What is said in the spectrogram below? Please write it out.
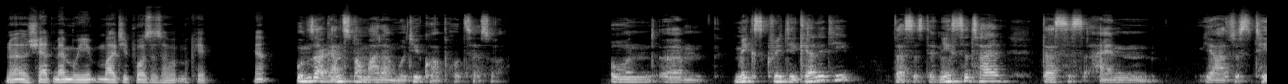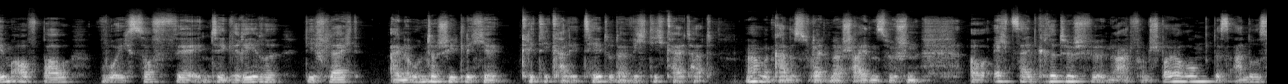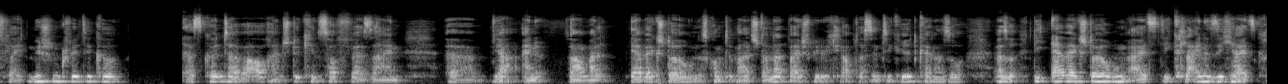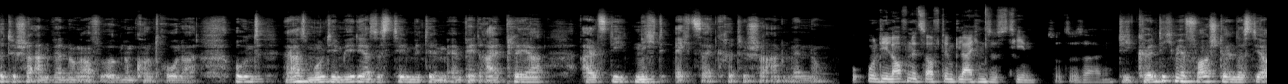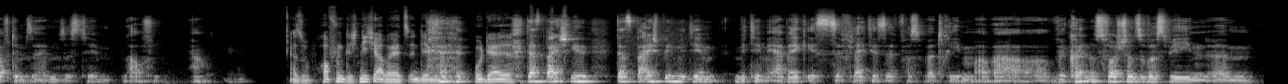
Ne, also Shared Memory, Multiprocessor, okay. Ja. Unser ganz normaler Multicore-Prozessor. Und ähm, Mixed Criticality, das ist der nächste Teil. Das ist ein ja, Systemaufbau, wo ich Software integriere, die vielleicht eine unterschiedliche Kritikalität oder Wichtigkeit hat. Ja, man kann es vielleicht unterscheiden zwischen oh, echtzeitkritisch für eine Art von Steuerung, das andere ist vielleicht Mission Critical. Das könnte aber auch ein Stückchen Software sein, äh, ja, eine, sagen wir mal, Airbag-Steuerung, das kommt immer als Standardbeispiel, ich glaube, das integriert keiner so. Also die Airbag-Steuerung als die kleine sicherheitskritische Anwendung auf irgendeinem Controller und ja, das Multimedia-System mit dem MP3-Player als die nicht echtzeitkritische Anwendung. Und die laufen jetzt auf dem gleichen System sozusagen. Die könnte ich mir vorstellen, dass die auf demselben System laufen. Ja. Also hoffentlich nicht, aber jetzt in dem Modell. das Beispiel, das Beispiel mit dem, mit dem Airbag ist vielleicht jetzt etwas übertrieben, aber wir können uns vorstellen, sowas wie ein, ähm,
